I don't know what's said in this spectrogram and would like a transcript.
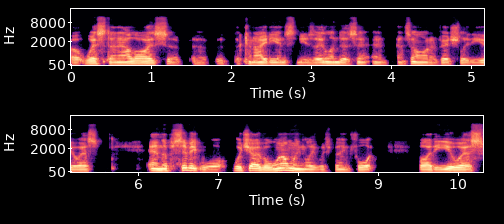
Western allies, uh, the Canadians, New Zealanders, and, and so on, eventually the US, and the Pacific War, which overwhelmingly was being fought by the US,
